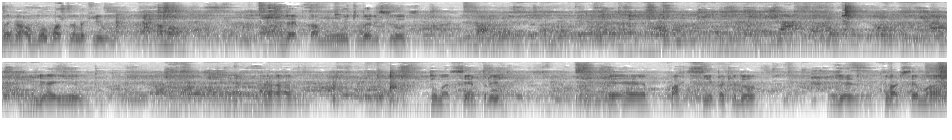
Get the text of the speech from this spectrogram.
Legal, vou mostrando aqui. o- Tá bom. Deve estar muito delicioso. E aí, turma sempre é, participa aqui do dia final de semana.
